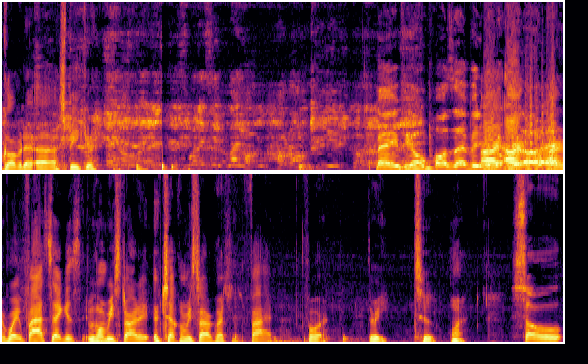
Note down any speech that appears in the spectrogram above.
go over the uh, speaker. Man, if you don't pause that video, All right, all right, all right. Wait five seconds. We're gonna restart it. And Chuck gonna restart a question. Five, four, three, two, one. So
